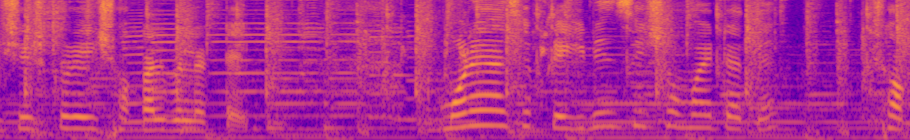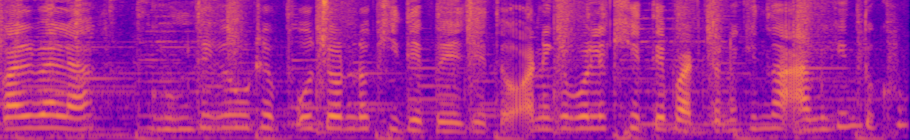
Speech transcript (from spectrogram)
বিশেষ করে এই সকালবেলার টাইম মনে আছে প্রেগনেন্সির সময়টাতে সকালবেলা ঘুম থেকে উঠে প্রচণ্ড খিদে পেয়ে যেত। অনেকে বলে খেতে পারতো না, কিন্তু আমি কিন্তু খুব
